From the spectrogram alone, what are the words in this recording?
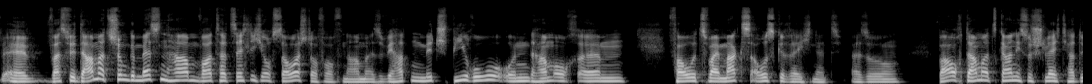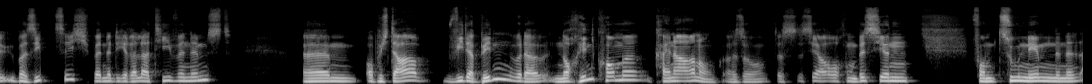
äh, was wir damals schon gemessen haben, war tatsächlich auch Sauerstoffaufnahme. Also wir hatten mit Spiro und haben auch ähm, VO2 Max ausgerechnet. Also war auch damals gar nicht so schlecht, hatte über 70, wenn du die Relative nimmst. Ähm, ob ich da wieder bin oder noch hinkomme, keine Ahnung. Also, das ist ja auch ein bisschen vom zunehmenden,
